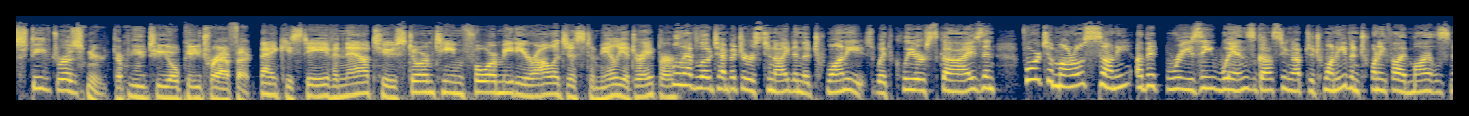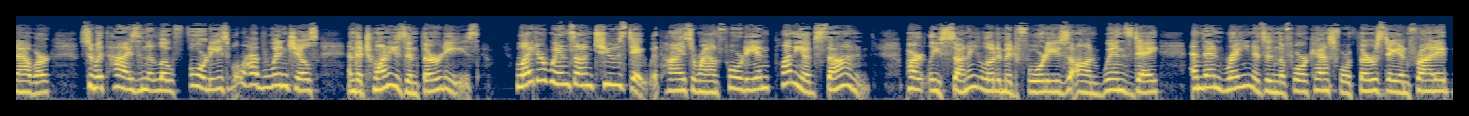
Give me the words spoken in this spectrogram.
Steve Dresner, WTOP Traffic. Thank you, Steve. And now to Storm Team 4 meteorologist Amelia Draper. We'll have low temperatures tonight in the 20s with clear skies. And for tomorrow, sunny, a bit breezy, winds gusting up to 20, even 25 miles an hour. So with highs in the low 40s, we'll have wind chills in the 20s and 30s. Lighter winds on Tuesday with highs around 40 and plenty of sun. Partly sunny, low to mid 40s on Wednesday, and then rain is in the forecast for Thursday and Friday,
